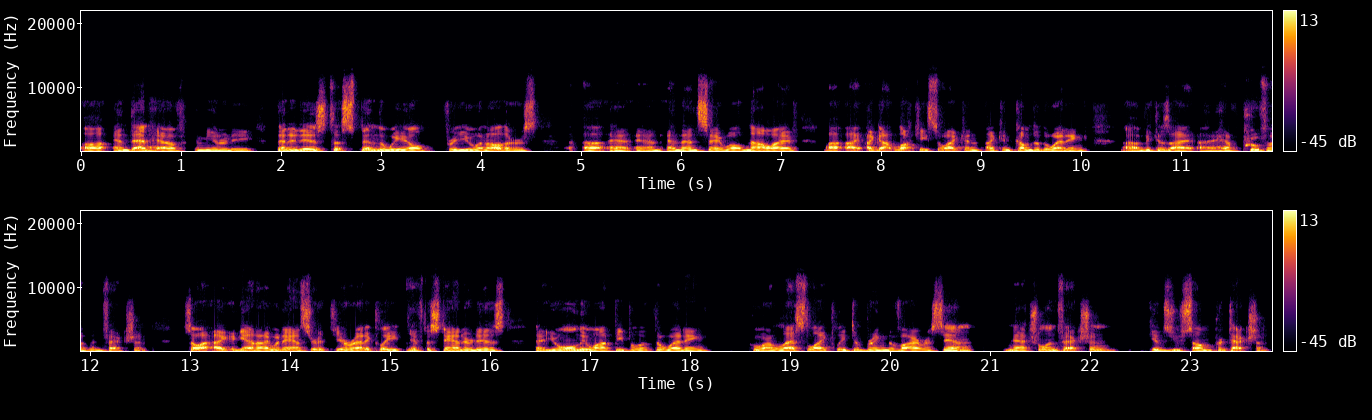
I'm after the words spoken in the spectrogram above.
Uh, and then have immunity than it is to spin the wheel for you and others uh, and, and, and then say, well, now I've uh, I, I, got lucky, so I can I can come to the wedding uh, because I, I have proof of infection. So I, again, I would answer it theoretically if the standard is that you only want people at the wedding who are less likely to bring the virus in, natural infection gives you some protection.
